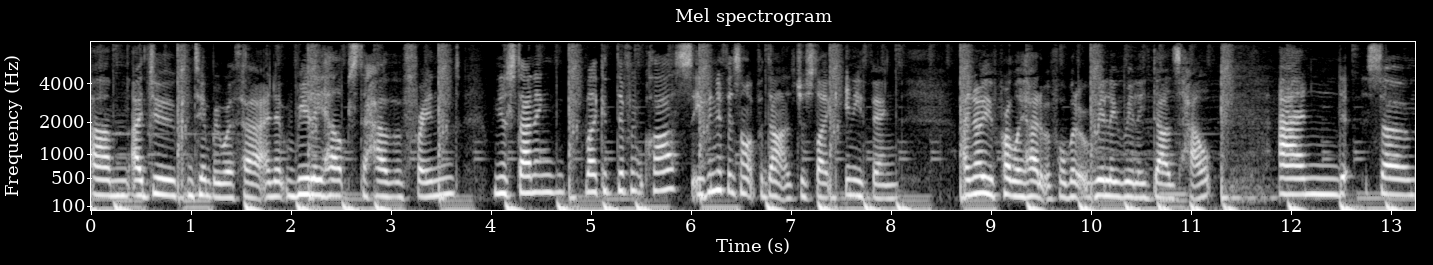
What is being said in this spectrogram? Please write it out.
Um, I do contemporary with her, and it really helps to have a friend when you're starting like a different class, even if it's not for dance, just like anything. I know you've probably heard it before, but it really, really does help. And so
